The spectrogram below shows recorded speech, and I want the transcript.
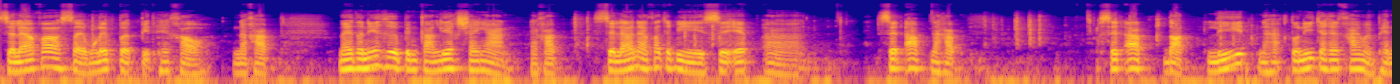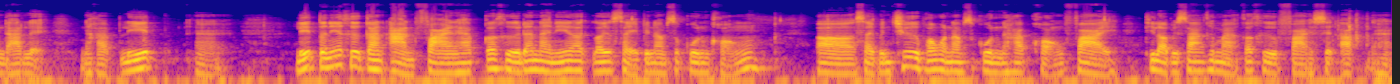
เสร็จแล้วก็ใส่วงเล็บเปิดปิดให้เขานะครับ ในตัวนี้คือเป็นการเรียกใช้งานนะครับ เสร็จแล้วเนี่ยก็จะมี cf อ่า setup นะครับ setup dot read นะฮะตัวนี้จะคล้ายๆเหมือน pandas เลยนะครับ read อ่า read ตัวนี้คือการอ่านไฟล์นะครับ ก็คือด้านในนี้เราจะใส่เป็นนามสกุลของใส่เป็นชื่อพร้อมกับนามสกุลนะครับของไฟล์ที่เราไปสร้างขึ้นมาก็คือไฟล์ setup นะฮะ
